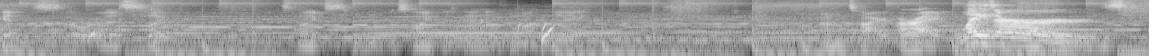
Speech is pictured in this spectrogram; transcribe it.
get this over this, like, it's like, it's like the end of one day. I'm tired. Alright, lasers!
